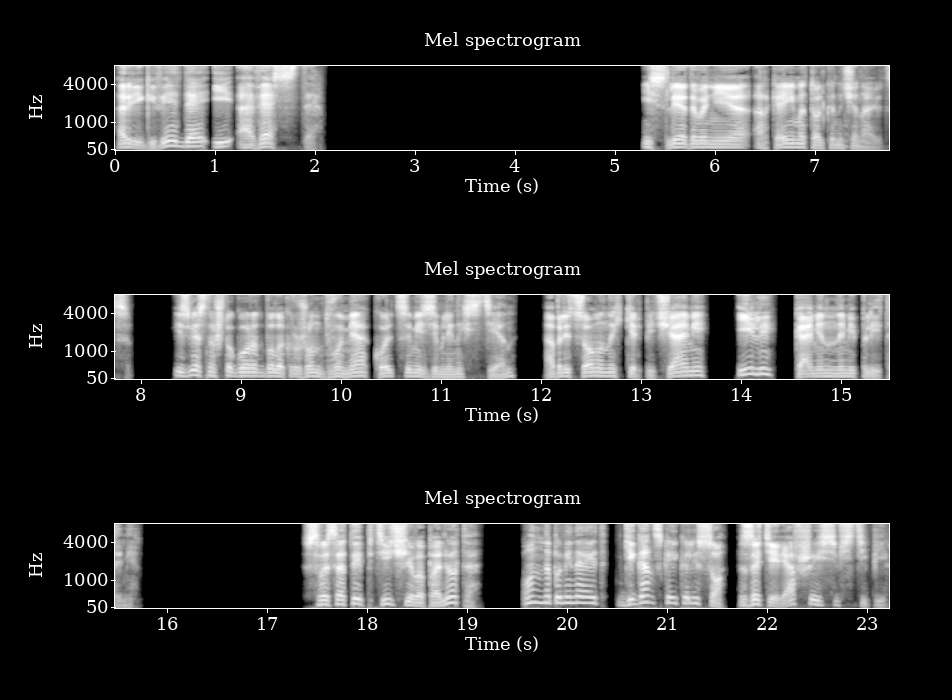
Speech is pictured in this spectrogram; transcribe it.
Ригведе и Авесте. Исследования Аркаима только начинаются. Известно, что город был окружен двумя кольцами земляных стен, облицованных кирпичами или каменными плитами. С высоты птичьего полета он напоминает гигантское колесо, затерявшееся в степи.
